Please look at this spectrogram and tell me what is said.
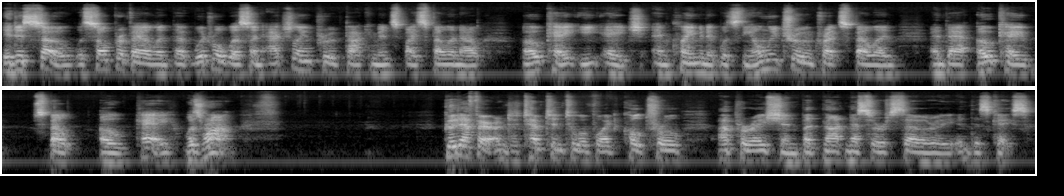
it is so, was so prevalent that Woodrow Wilson actually improved documents by spelling out O-K-E-H and claiming it was the only true and correct spelling and that okay spelled okay was wrong. Good effort in attempting to avoid cultural operation, but not necessarily in this case.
